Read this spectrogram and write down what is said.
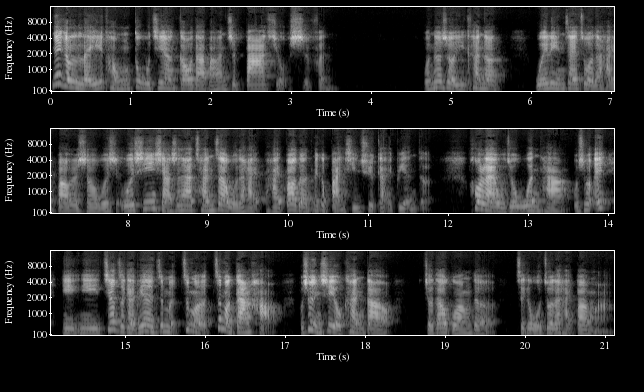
那个雷同度竟然高达百分之八九十分。我那时候一看到维林在做的海报的时候，我我心想是他参照我的海海报的那个版型去改编的。后来我就问他，我说：“哎，你你这样子改编的这么这么这么刚好？”我说：“你是有看到九道光的？”这个我做的海报吗，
